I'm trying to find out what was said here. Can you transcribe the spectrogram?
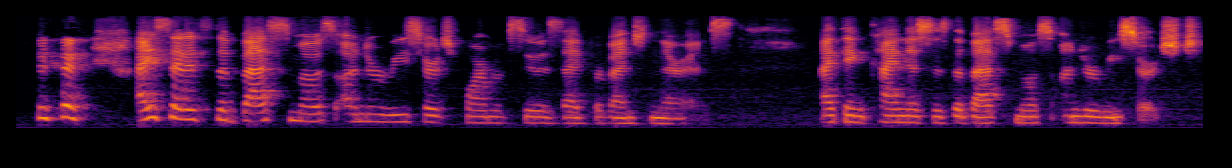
I said it's the best, most under researched form of suicide prevention there is. I think kindness is the best, most under researched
